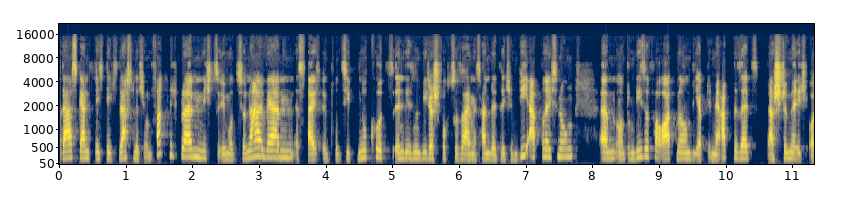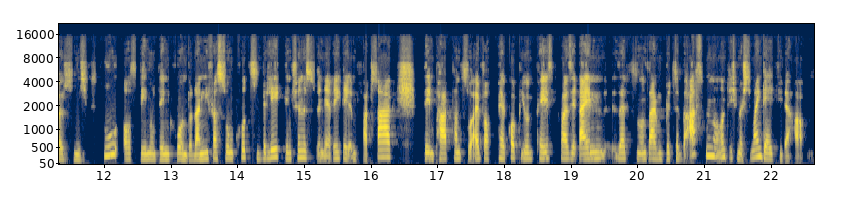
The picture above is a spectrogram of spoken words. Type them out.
Da ist ganz wichtig, sachlich und fachlich bleiben, nicht zu emotional werden. Es reicht im Prinzip nur kurz in diesem Widerspruch zu sagen, es handelt sich um die Abrechnung ähm, und um diese Verordnung, die habt ihr mir abgesetzt. Da stimme ich euch nicht zu, aus dem und dem Grund. Und dann lieferst du einen kurzen Beleg, den findest du in der Regel im Vertrag. Den Part kannst du einfach per Copy und Paste quasi reinsetzen und sagen, bitte beachten und ich möchte mein Geld wieder haben.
